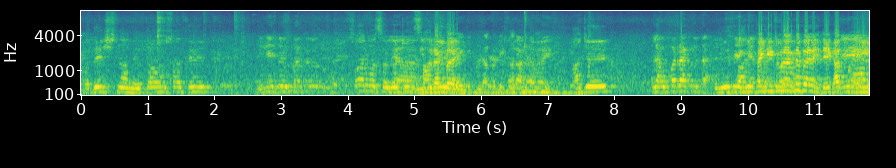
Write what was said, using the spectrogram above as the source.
પ્રદેશના નેતાઓ સાથે સર્વ સંગઠન સાથે આજે ઉમેદવારી ભાઈ નીચું રાખ ભાઈ દેખાતું નહીં.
